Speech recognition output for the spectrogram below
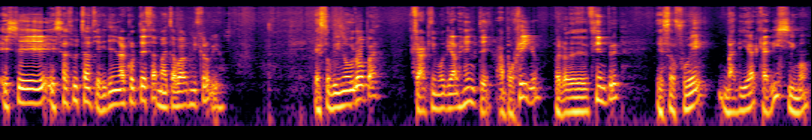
ese, esa sustancia que tiene la corteza mataba al microbio. Eso vino a Europa, que aquí moría la gente a porrillo, pero desde siempre, eso fue, valía carísimo.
